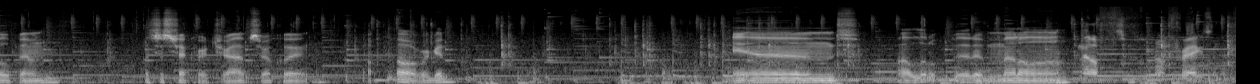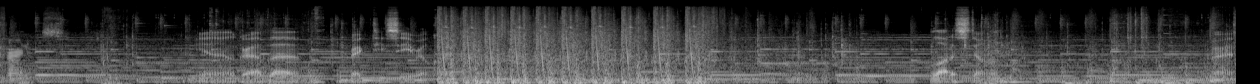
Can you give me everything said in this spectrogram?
Open. Let's just check for traps real quick. Oh, oh, we're good. And a little bit of metal. metal, metal frags in the furnace. Yeah, I'll grab that. I'll break TC real quick. A lot of stone. Alright,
